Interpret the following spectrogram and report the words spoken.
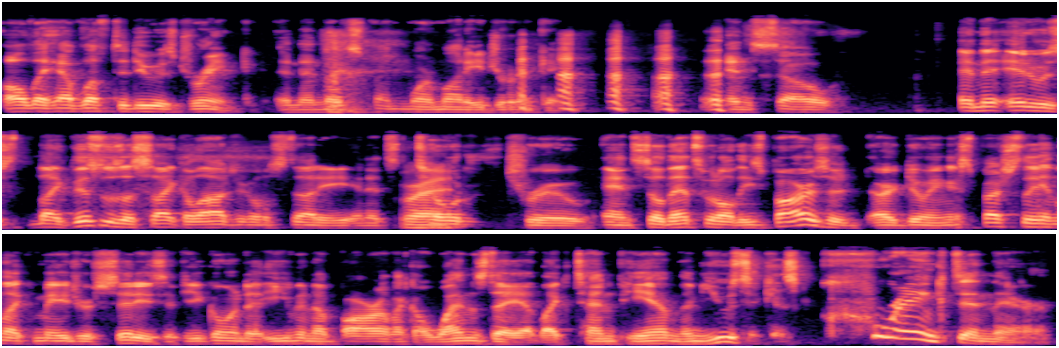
all they have left to do is drink, and then they'll spend more money drinking. and so, and it was like this was a psychological study and it's right. totally true and so that's what all these bars are, are doing especially in like major cities if you go into even a bar on like a wednesday at like 10 p.m the music is cranked in there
